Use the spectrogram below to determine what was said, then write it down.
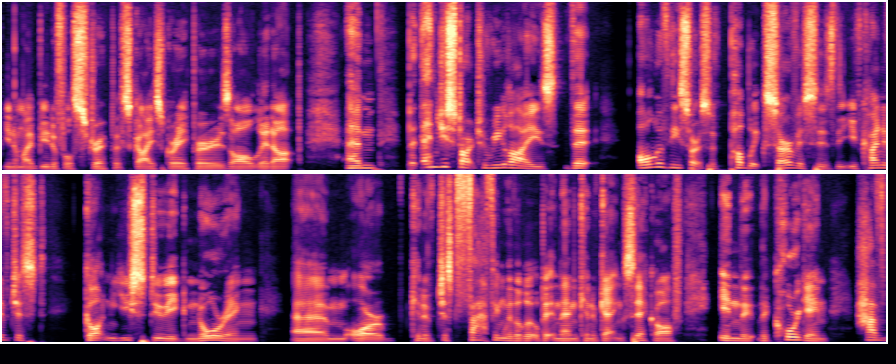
you know, my beautiful strip of skyscrapers all lit up. Um, but then you start to realize that all of these sorts of public services that you've kind of just gotten used to ignoring um, or kind of just faffing with a little bit and then kind of getting sick off in the, the core game have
